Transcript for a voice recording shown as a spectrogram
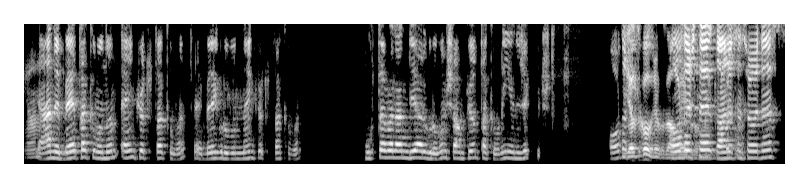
Yani, Yani B takımının en kötü takımı, şey B grubunun en kötü takımı muhtemelen diğer grubun şampiyon takımını yenecek güçte. Orada yazık olacak o zaman. Orada işte daha öncesinde takıma. söylediğiniz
